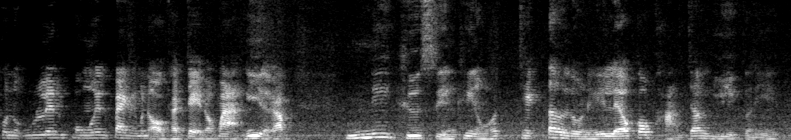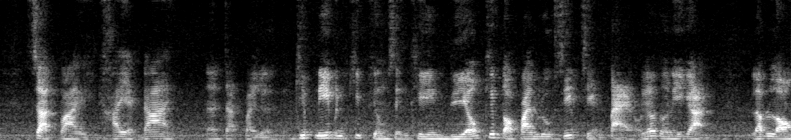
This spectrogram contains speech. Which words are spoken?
คนเล่นปงเล่นแป้งเนี่ยมันออกชัดเจนออกมานี่แหละครับ นี่คือเสียงคลีนของเทคเตอร์ตัวนี้แล้วก็ผ่านเจ้าฮีลิกตัวนี้ จัดไปใครอยากได้นะจัดไปเลย คลิปนี้เป็นคลิปของเสียงคลีนเดี๋ยวคลิปต่อไปมาดูซิปเสียงแตกของเจ้าตัวนี้กันรับรอง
